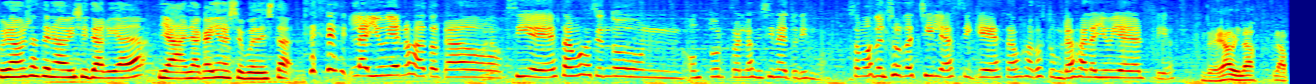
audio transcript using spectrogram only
Pues vamos a hacer una visita guiada. Ya, en la calle no se puede estar. la lluvia nos ha tocado. Sí, eh, estamos haciendo un, un, tour con la oficina de turismo. Somos del sur de Chile, así que estamos acostumbrados a la lluvia y al frío. De Ávila, la,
